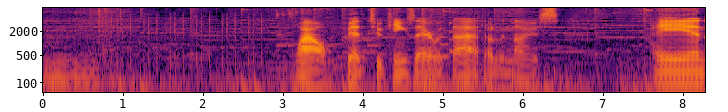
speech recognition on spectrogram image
Hmm. Wow. If we had two kings there with that, that would have been nice. And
